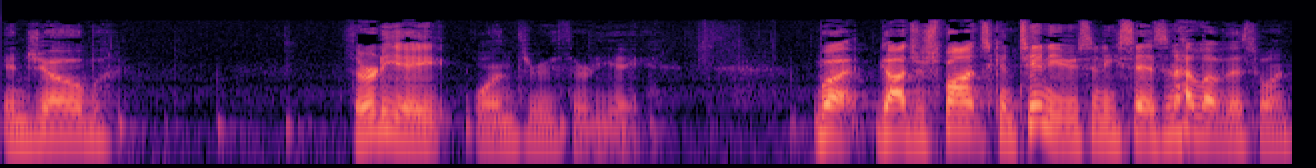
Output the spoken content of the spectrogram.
In Job 38, 1 through 38. But God's response continues, and he says, and I love this one.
